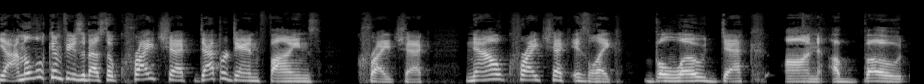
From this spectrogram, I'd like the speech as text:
yeah, I'm a little confused about so Krychek, Dapper Dan finds Krychek. Now Krychek is like below deck on a boat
